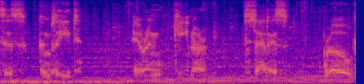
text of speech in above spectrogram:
Analysis complete. Aaron Keener. Status, Rogue.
